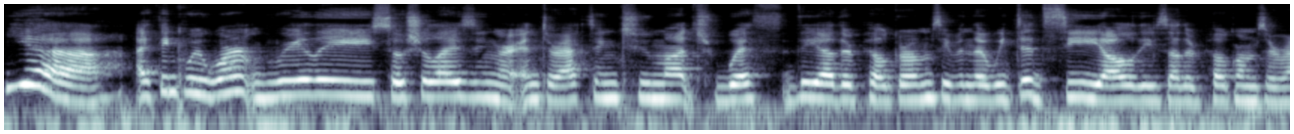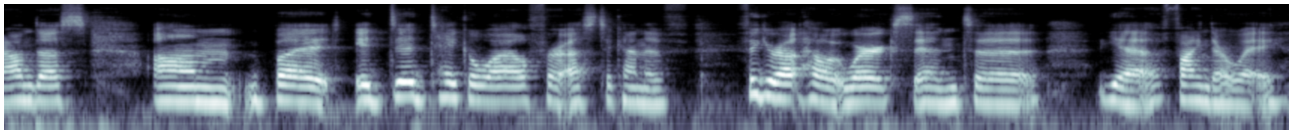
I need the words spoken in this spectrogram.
Yeah, I think we weren't really socializing or interacting too much with the other pilgrims, even though we did see all of these other pilgrims around us. Um, but it did take a while for us to kind of figure out how it works and to yeah, find our way.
